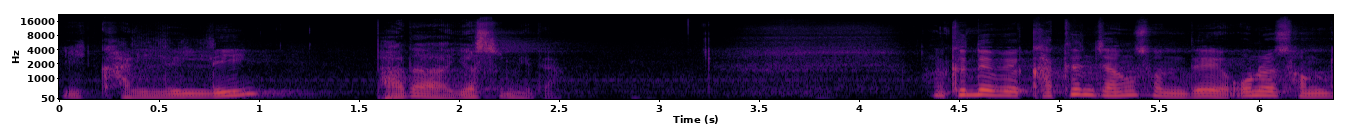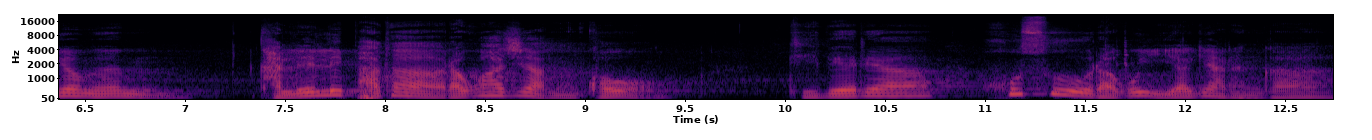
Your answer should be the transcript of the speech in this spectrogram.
이 갈릴리 바다였습니다. 근데 왜 같은 장소인데 오늘 성경은 갈릴리 바다라고 하지 않고 디베리아 호수라고 이야기하는가?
